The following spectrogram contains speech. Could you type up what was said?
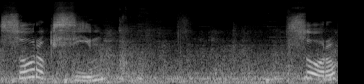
47, 40,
